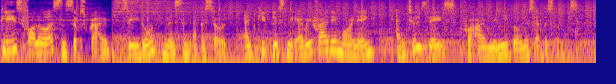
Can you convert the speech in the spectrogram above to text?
Please follow us and subscribe so you don't miss an episode. And keep listening every Friday morning and Tuesdays for our mini bonus episodes.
